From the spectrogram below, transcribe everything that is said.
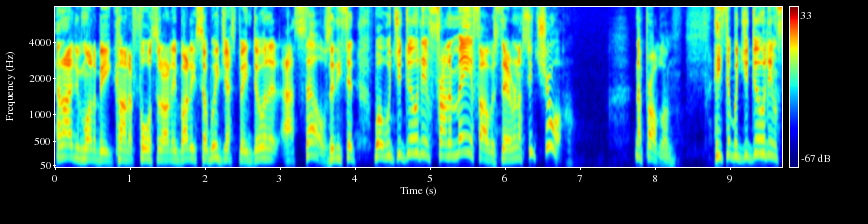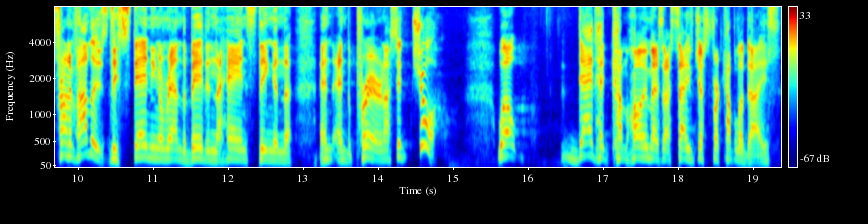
And I didn't want to be kind of forced it on anybody, so we've just been doing it ourselves. And he said, Well, would you do it in front of me if I was there? And I said, Sure, no problem. He said, Would you do it in front of others, this standing around the bed and the hands thing and the and, and the prayer? And I said, Sure. Well, dad had come home, as I say, just for a couple of days.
